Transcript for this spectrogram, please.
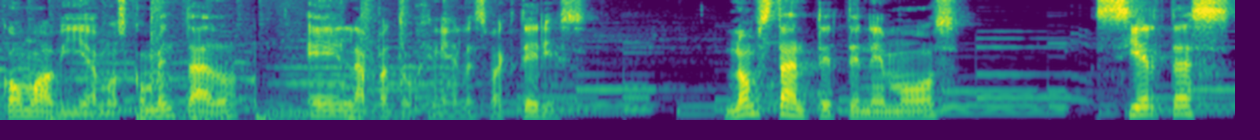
como habíamos comentado en la patogenia de las bacterias. No obstante, tenemos ciertas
